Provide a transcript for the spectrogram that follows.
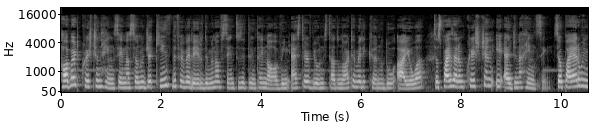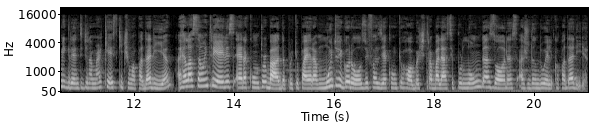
Robert Christian Hansen nasceu no dia 15 de fevereiro de 1939 em Esterville, no estado norte-americano do Iowa. Seus pais eram Christian e Edna Hansen. Seu pai era um imigrante dinamarquês que tinha uma padaria. A relação entre eles era conturbada, porque o pai era muito rigoroso e fazia com que o Robert trabalhasse por longas horas ajudando ele com a padaria.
